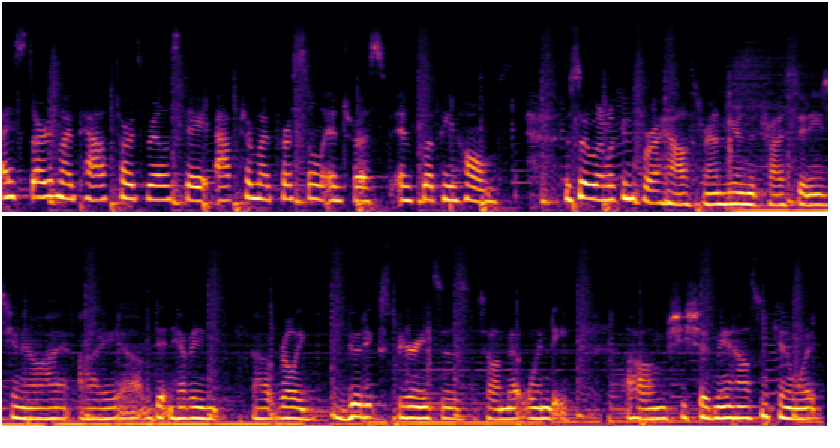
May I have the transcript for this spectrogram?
I started my path towards real estate after my personal interest in flipping homes. So when looking for a house around here in the Tri-Cities, you know, I, I uh, didn't have any uh, really good experiences until I met Wendi. Um, she showed me a house in Kennewick,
